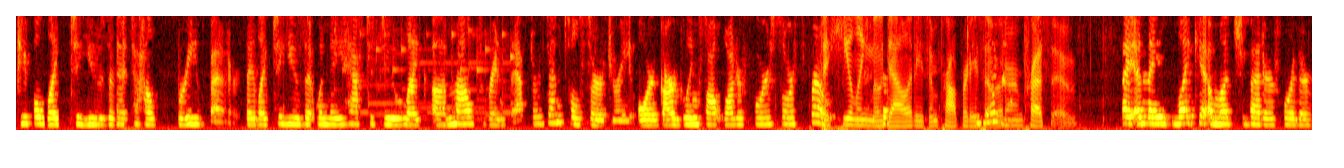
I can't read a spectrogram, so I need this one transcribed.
people like to use it to help breathe better. They like to use it when they have to do like a mouth rinse after dental surgery or gargling salt water for a sore throat. The healing modalities and properties yeah. of it are impressive they and they like it a much better for their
